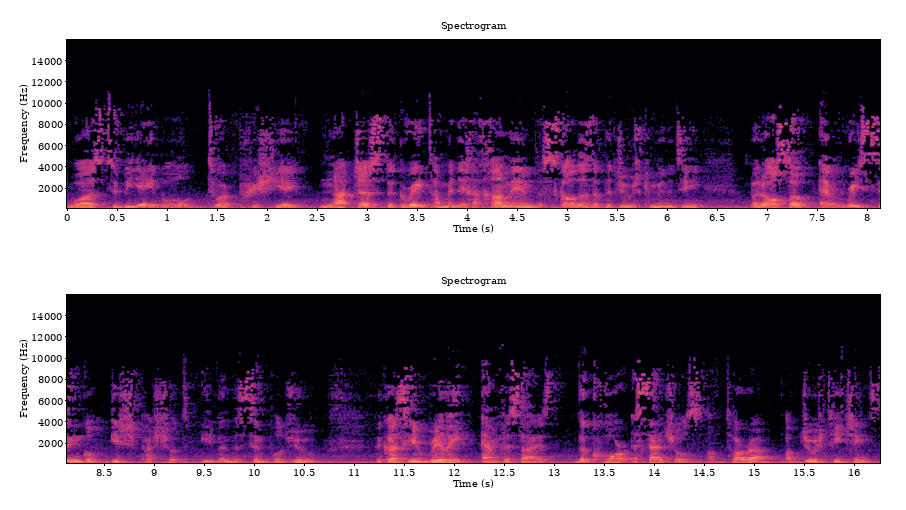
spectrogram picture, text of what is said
was to be able to appreciate not just the great Talmidei Chachamim, the scholars of the Jewish community, but also every single Ish Pashut, even the simple Jew, because he really emphasized the core essentials of Torah, of Jewish teachings,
